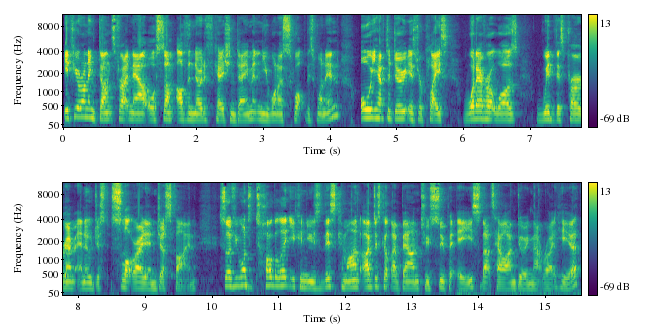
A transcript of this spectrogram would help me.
If you're running Dunst right now or some other notification daemon and you want to swap this one in, all you have to do is replace whatever it was with this program and it'll just slot right in just fine. So if you want to toggle it, you can use this command. I've just got that bound to super E, so that's how I'm doing that right here.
